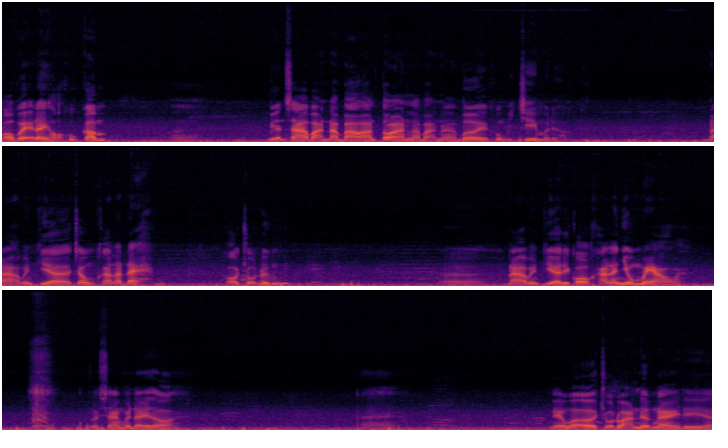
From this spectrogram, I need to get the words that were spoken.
Bảo vệ đây họ không cấm. Uh, miễn sao bạn đảm bảo an toàn là bạn uh, bơi không bị chìm mà được. Đảo bên kia trông khá là đẹp có chỗ đứng. Uh, đảo bên kia thì có khá là nhiều mèo tôi sang bên đấy rồi. Đấy. nếu mà ở chỗ đoạn nước này thì uh,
